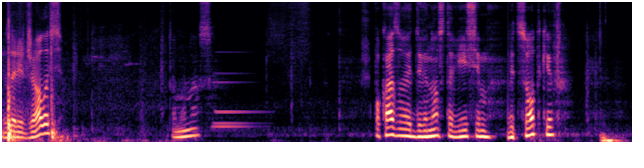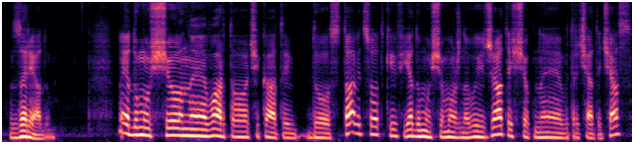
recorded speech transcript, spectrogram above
заряджалось. Там у нас показує 98% заряду. Ну, я думаю, що не варто чекати до 100%. Я думаю, що можна виїжджати, щоб не витрачати час.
